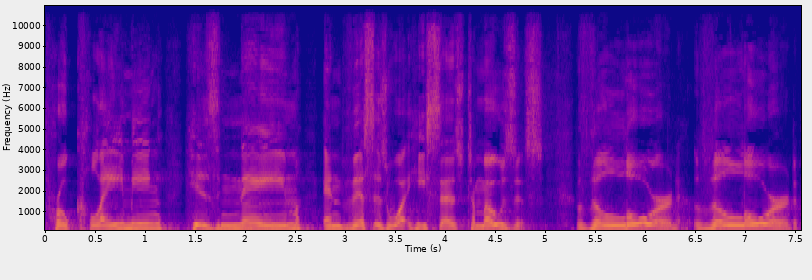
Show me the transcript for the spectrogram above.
proclaiming his name, and this is what he says to Moses the Lord, the Lord,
